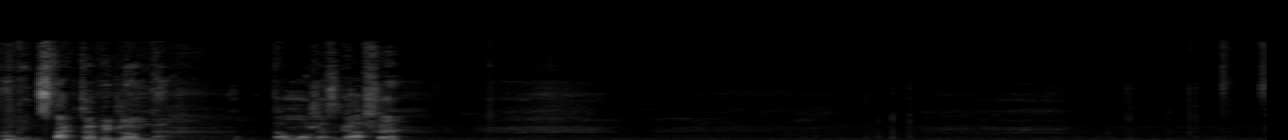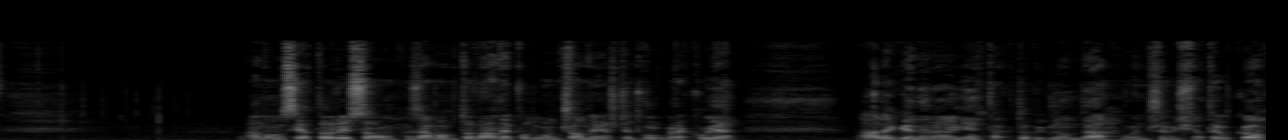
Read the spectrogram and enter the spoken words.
A więc tak to wygląda. To może zgaszę. Anuncjatory są zamontowane, podłączone, jeszcze dwóch brakuje, ale generalnie tak to wygląda. Włączymy światełko.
